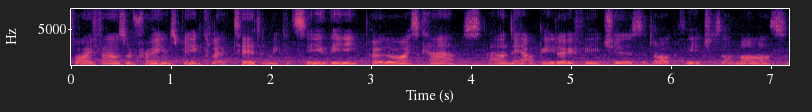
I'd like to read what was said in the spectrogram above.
5,000 frames being collected, and we can see the polar ice caps and the albedo features, the darker features on Mars.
